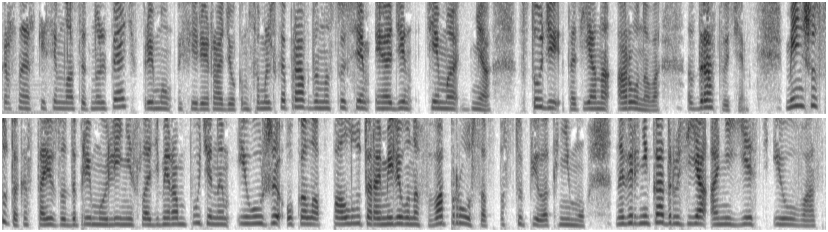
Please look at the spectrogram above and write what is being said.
Красноярске 17.05 в прямом эфире радио «Комсомольская правда» на 107,1 «Тема дня». В студии Татьяна Аронова. Здравствуйте. Меньше суток остается до прямой линии с Владимиром Путиным, и уже около полутора миллионов вопросов поступило к нему. Наверняка, друзья, они есть и у вас.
